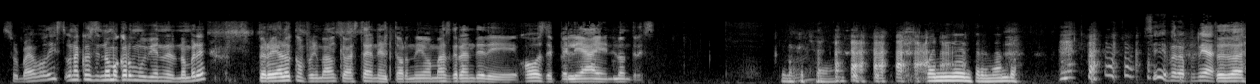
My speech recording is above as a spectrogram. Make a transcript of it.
Survivalist, una cosa, no me acuerdo muy bien el nombre, pero ya lo confirmaron que va a estar en el torneo más grande de juegos de pelea en Londres. chaval. Pueden ir entrenando. Sí, pero pues mira, Entonces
